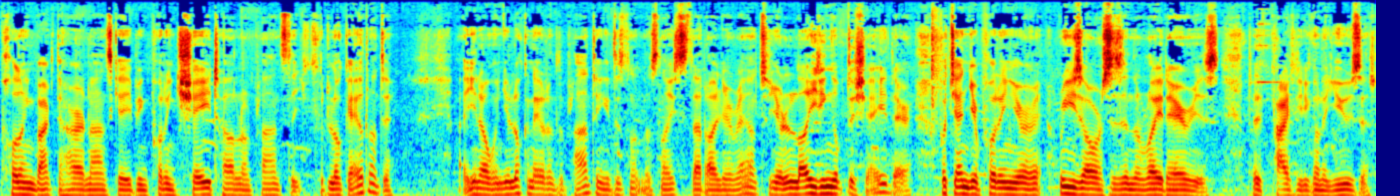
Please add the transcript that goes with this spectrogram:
pulling back the hard landscaping, putting shade tolerant plants that you could look out onto. Uh, you know, when you're looking out at the planting, there's nothing as nice as that all year round. So you're lighting up the shade there, but then you're putting your resources in the right areas that practically you're going to use it.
